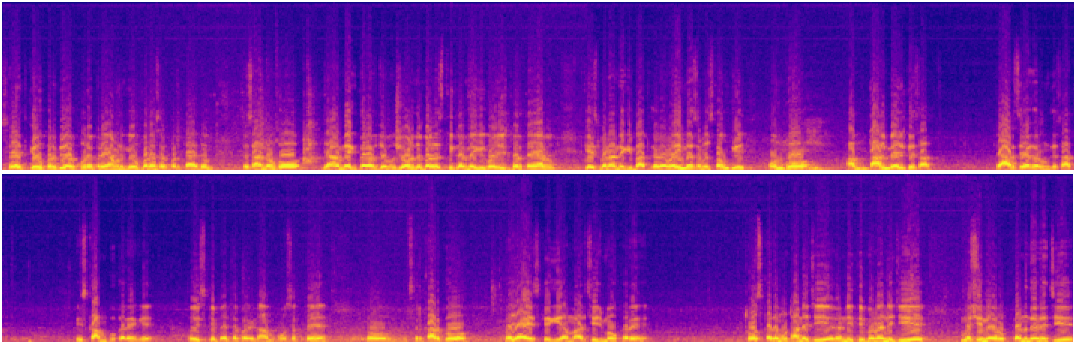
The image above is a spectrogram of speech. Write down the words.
सेहत के ऊपर भी और पूरे पर्यावरण के ऊपर असर पड़ता है। तो किसानों को जहाँ हम एक तरफ़ जब, ज़ोर ज़बरदस्ती करने की कोशिश करते हैं, अब केस बनाने की बात करें वही मैं समझता हूँ कि उनको हम तालमेल के साथ प्यार से अगर उनके साथ इस काम को करेंगे तो इसके बेहतर परिणाम हो सकते हैं। तो सरकार को बजाय इसके कि हम हर चीज़ में वो करें ठोस कदम उठाने चाहिए रणनीति बनानी चाहिए मशीनें और उपकरण देने चाहिए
